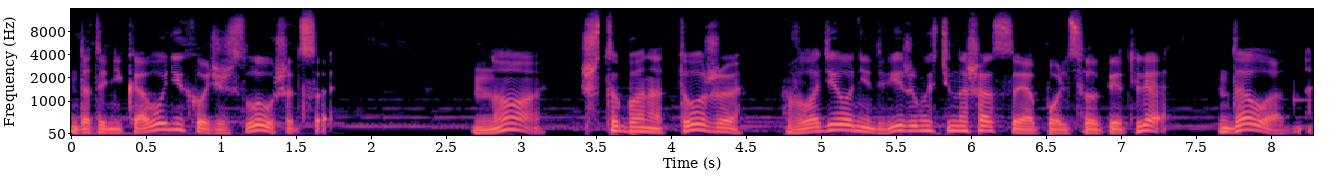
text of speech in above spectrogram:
да ты никого не хочешь слушаться». Но, чтобы она тоже владела недвижимостью на шоссе Апольцева петля, да ладно.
